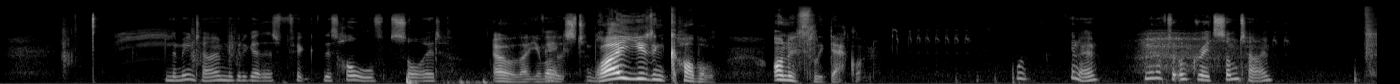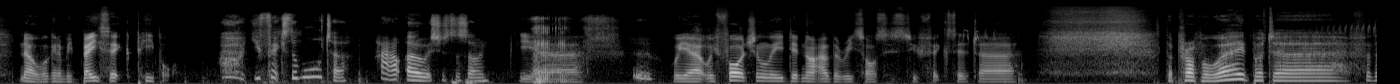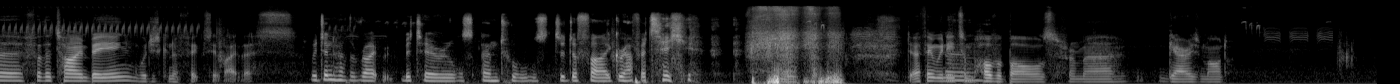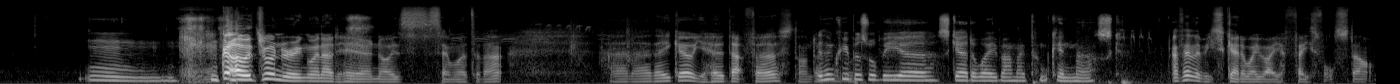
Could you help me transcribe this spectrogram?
in the meantime, we're gonna get this fi- this hole sorted. Oh, like your mother. Why are you using cobble? Honestly, Declan. Well, you know, you're gonna have to upgrade sometime. No, we're gonna be basic people. you fixed the water. How? Oh, it's just a sign. Yeah. we uh, we fortunately did not have the resources to fix it uh, the proper way, but uh, for the for the time being, we're just gonna fix it like this. We didn't have the right materials and tools to defy gravity. I think we need some Um. hoverballs from uh, Garry's Mod. Mm. I was wondering when I'd hear a noise similar to that. And uh, there you go. You heard that first. I think creepers will be uh, scared away by my pumpkin mask? I think they'd be scared away by your faithful stop.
